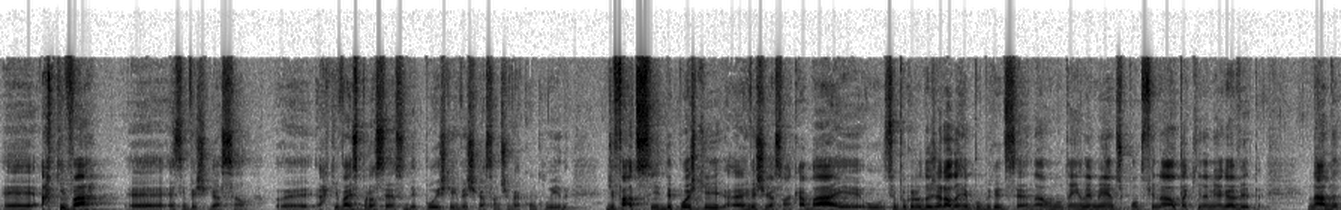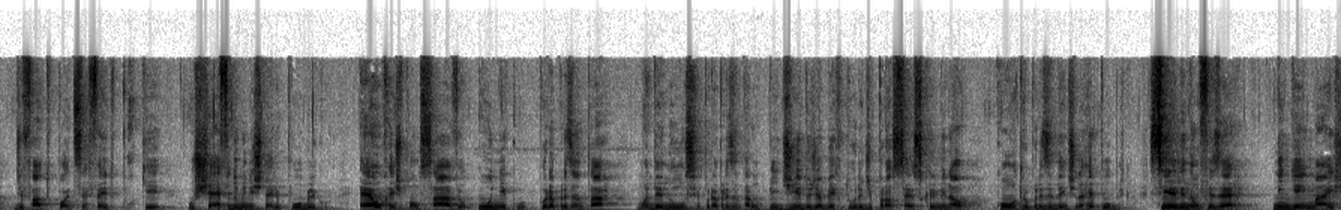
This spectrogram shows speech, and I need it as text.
é, arquivar é, essa investigação é, arquivar esse processo depois que a investigação estiver concluída. De fato, se depois que a investigação acabar, o, se o Procurador-Geral da República disser não, não tem elementos, ponto final, está aqui na minha gaveta, nada de fato pode ser feito porque o chefe do Ministério Público é o responsável único por apresentar uma denúncia, por apresentar um pedido de abertura de processo criminal contra o presidente da República. Se ele não fizer, ninguém mais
